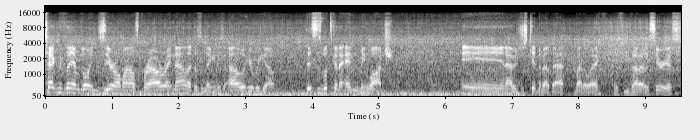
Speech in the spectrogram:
technically, I'm going zero miles per hour right now. That doesn't make any sense. Oh, here we go. This is what's going to end me. Watch. And I was just kidding about that, by the way. If you thought I was serious,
